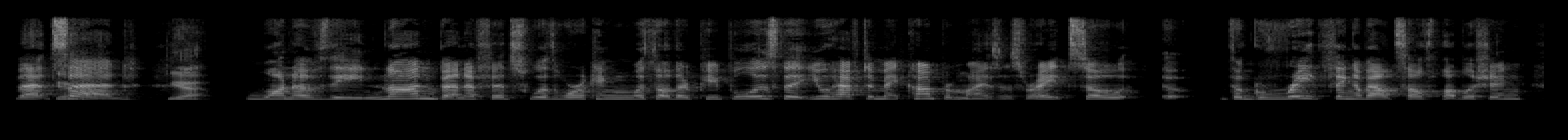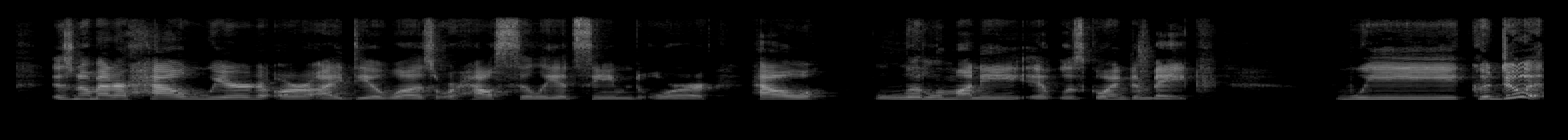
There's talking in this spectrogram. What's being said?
that Yeah. said, yeah. one of the non benefits with working with other people is that you have to make compromises, right? So, uh, the great thing about self publishing is no matter how weird our idea was, or how silly it seemed, or how little money it was going to make, we could do it.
